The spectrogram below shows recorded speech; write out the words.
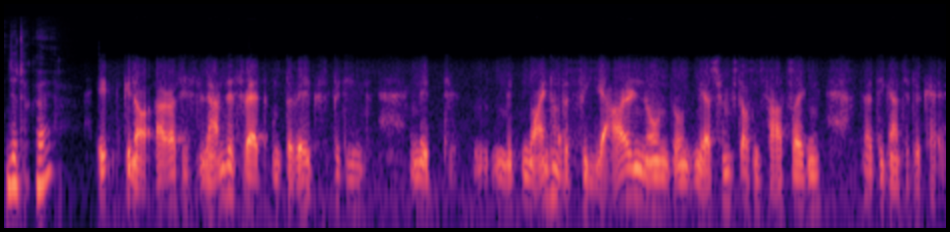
in der Türkei? Äh, genau, Aras ist landesweit unterwegs, bedient mit, mit 900 Filialen und, und mehr als 5000 Fahrzeugen äh, die ganze Türkei.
